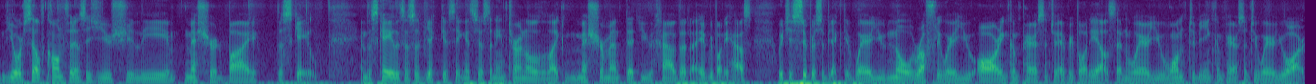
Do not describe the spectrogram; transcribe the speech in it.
your self-confidence is usually measured by the scale. And the scale is a subjective thing. It's just an internal like measurement that you have that everybody has, which is super subjective, where you know roughly where you are in comparison to everybody else and where you want to be in comparison to where you are.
